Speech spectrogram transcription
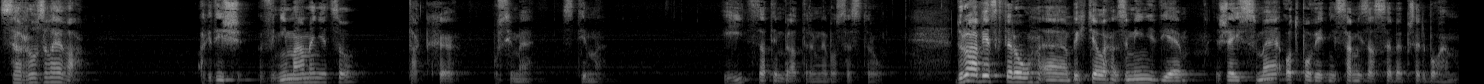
se rozlévá. A když vnímáme něco, tak eh, musíme s tím jít za tím bratrem nebo sestrou. Druhá věc, kterou eh, bych chtěl zmínit, je, že jsme odpovědní sami za sebe před Bohem.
